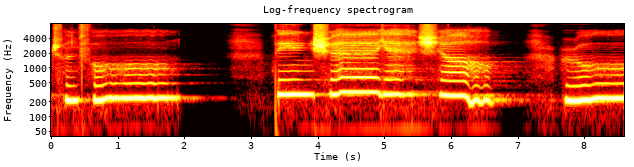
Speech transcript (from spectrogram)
春风。冰雪也消融。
